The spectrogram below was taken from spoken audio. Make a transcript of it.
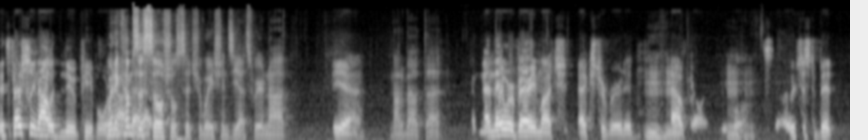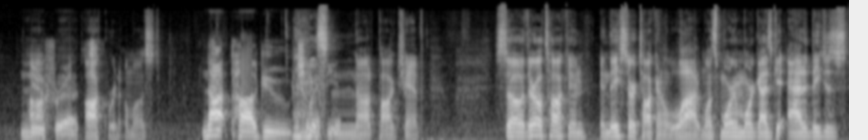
especially not with new people. We're when it comes to that out- social situations, yes, we're not yeah, not about that. and they were very much extroverted, hmm outgoing people. Mhm. So it was just a bit new for us. awkward almost. Not Pagu It was champion. not PogChamp. So they're all talking, and they start talking a lot. Once more and more guys get added, they just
